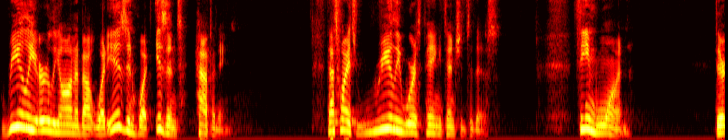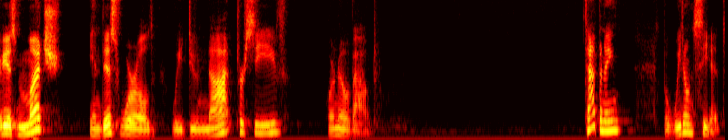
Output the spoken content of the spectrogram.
really early on about what is and what isn't happening. That's why it's really worth paying attention to this. Theme one there is much in this world we do not perceive or know about. It's happening, but we don't see it.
